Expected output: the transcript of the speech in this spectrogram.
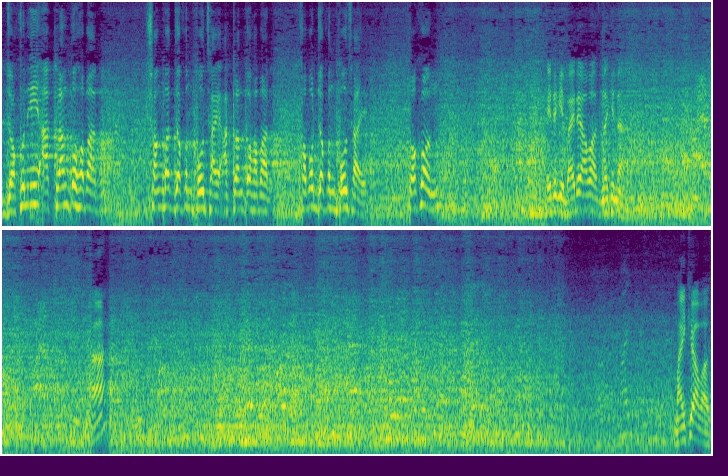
যখনই আক্রান্ত হবার সংবাদ যখন পৌঁছায়, আক্রান্ত হবার খবর যখন পৌঁছায়, তখন এটা কি বাইরে আওয়াজ নাকি না? হ্যাঁ? মাইকে আওয়াজ।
